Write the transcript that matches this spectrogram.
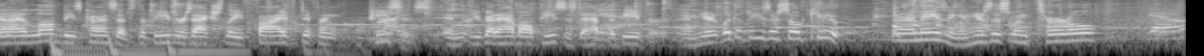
And then I love these concepts. The beaver is actually five different pieces, and you got to have all pieces to have the Yeah. beaver. And here, look at these; they're so cute. They're amazing. And here's this one, turtle. Yeah.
